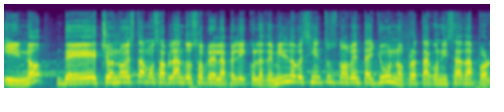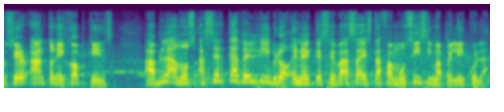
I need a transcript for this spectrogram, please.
y no, de hecho no estamos hablando sobre la película de 1991 protagonizada por Sir Anthony Hopkins. Hablamos acerca del libro en el que se basa esta famosísima película.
